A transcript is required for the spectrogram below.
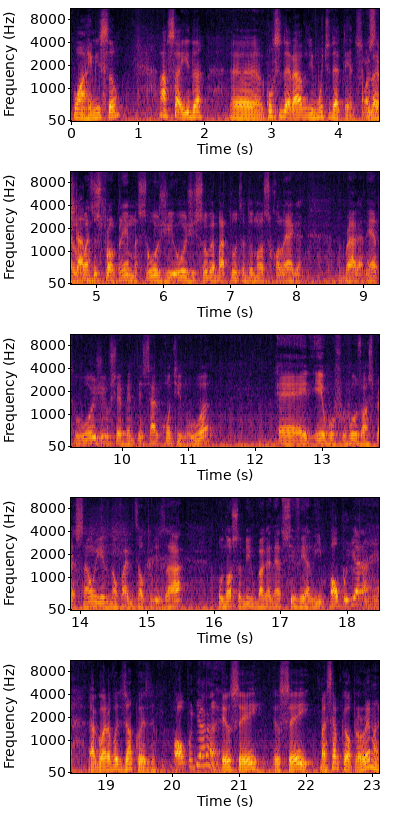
com a remissão, a saída é, considerável de muitos detentos Marcelo, que lá estavam. Mas os problemas, hoje, hoje, sob a batuta do nosso colega Braga Neto, hoje o chefe penitenciário continua, é, eu vou, vou, usar uma expressão e ele não vai me desautorizar, o nosso amigo Braga Neto se vê ali em palpo de aranha. Agora eu vou dizer uma coisa. Em palpo de aranha. Eu sei, eu sei. Mas sabe qual é o problema,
